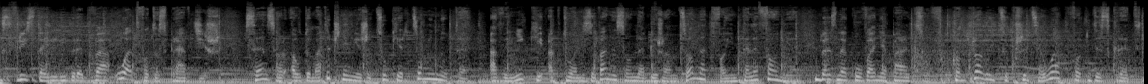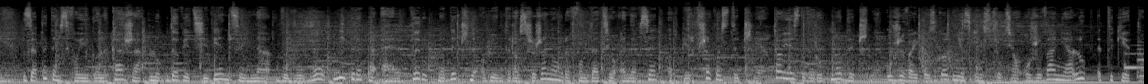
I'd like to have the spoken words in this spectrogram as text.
Z Freestyle Libre 2 łatwo to sprawdzisz. Sensor automatycznie mierzy cukier co minutę, a wyniki aktualizowane są na bieżąco na Twoim telefonie. Bez nakłuwania palców. Kontroluj cukrzycę łatwo i dyskretnie. Zapytaj swojego lekarza lub dowiedz się więcej na www.libre.pl. Wyrób medyczny objęty rozszerzoną refundacją NFZ od 1 stycznia. To jest wyrób medyczny. Używaj go zgodnie z instrukcją używania lub etykietą.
